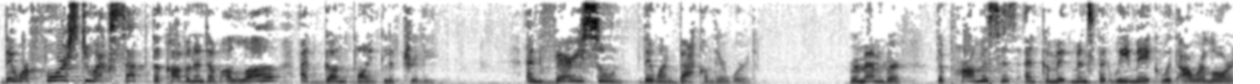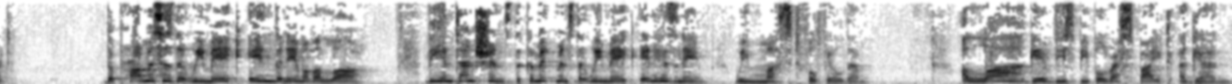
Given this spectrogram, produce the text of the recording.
They were forced to accept the covenant of Allah at gunpoint, literally. And very soon, they went back on their word. Remember, the promises and commitments that we make with our Lord. The promises that we make in the name of Allah. The intentions, the commitments that we make in His name, we must fulfill them. Allah gave these people respite again.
